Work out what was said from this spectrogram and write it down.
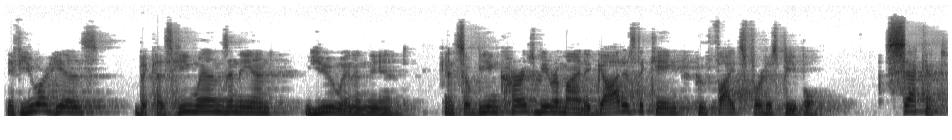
If you are His, because He wins in the end, you win in the end. And so be encouraged, be reminded God is the King who fights for His people. Second,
